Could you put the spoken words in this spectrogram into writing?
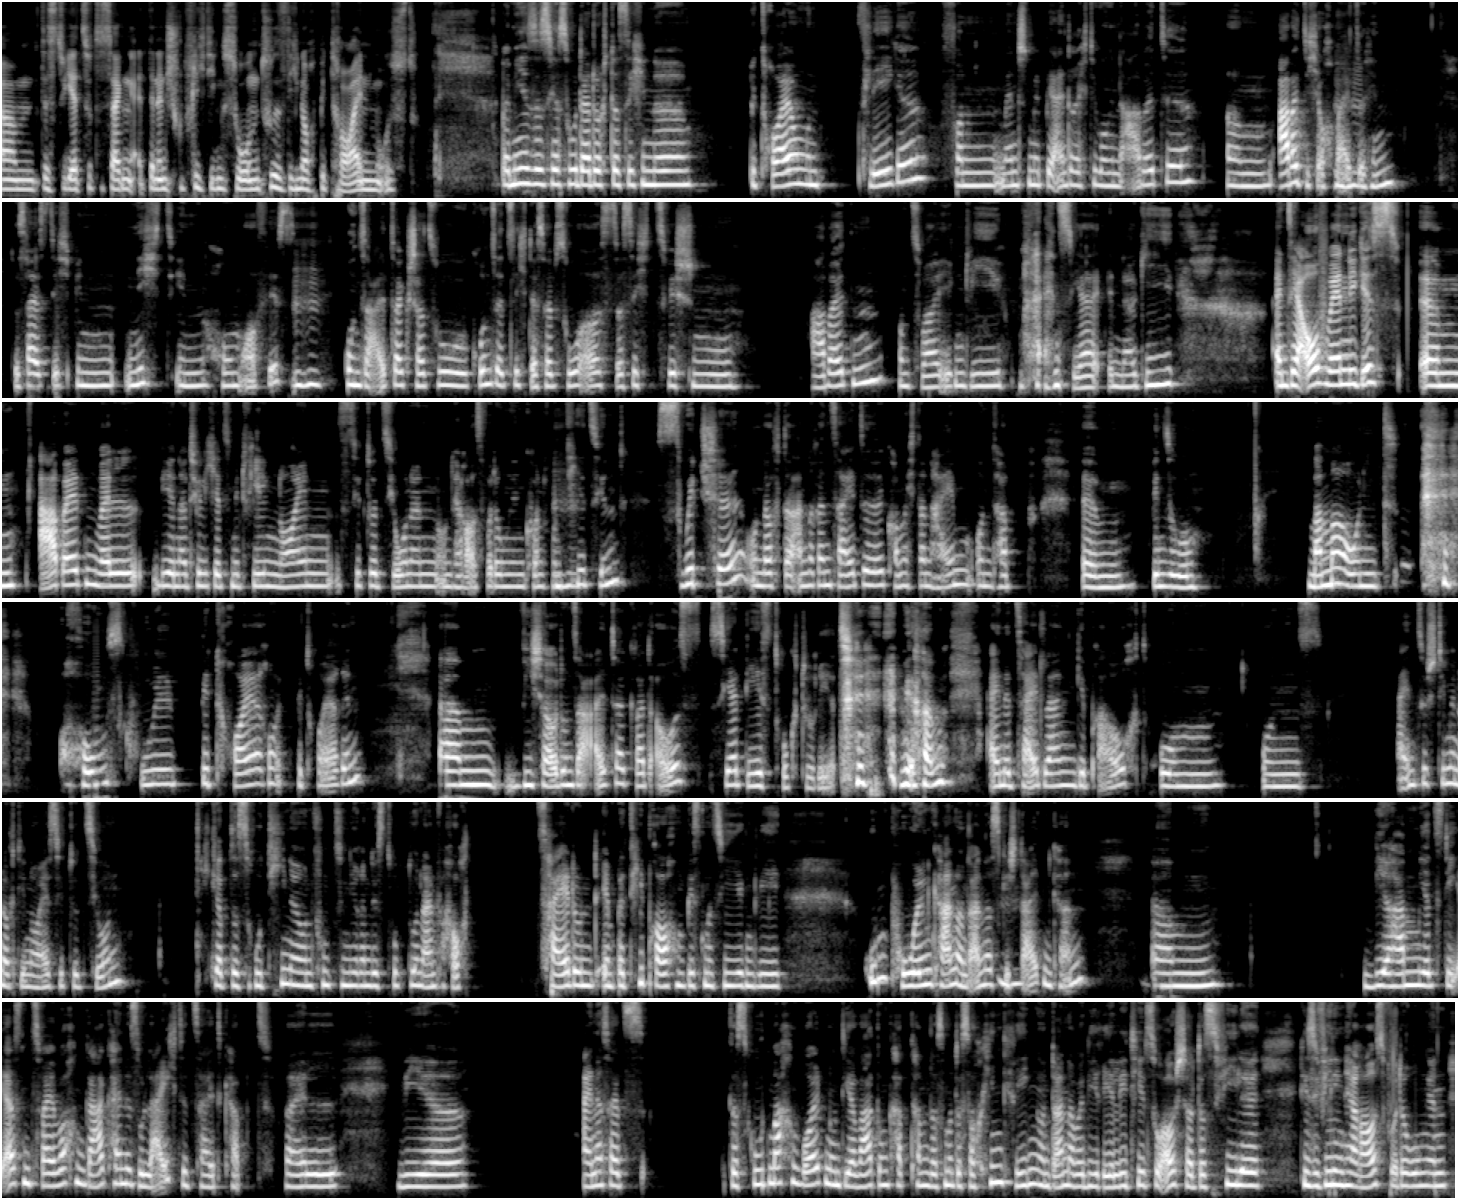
ähm, dass du jetzt sozusagen deinen schulpflichtigen Sohn zusätzlich noch betreuen musst? Bei mir ist es ja so, dadurch, dass ich in der Betreuung und Pflege von Menschen mit Beeinträchtigungen arbeite, ähm, arbeite ich auch mhm. weiterhin. Das heißt, ich bin nicht im Homeoffice. Mhm. Unser Alltag schaut so grundsätzlich deshalb so aus, dass ich zwischen Arbeiten und zwar irgendwie ein sehr Energie, ein sehr aufwendiges ähm, Arbeiten, weil wir natürlich jetzt mit vielen neuen Situationen und Herausforderungen konfrontiert mhm. sind, switche und auf der anderen Seite komme ich dann heim und hab, ähm, bin so Mama und Homeschool-Betreuerin. Ähm, wie schaut unser Alltag gerade aus? Sehr destrukturiert. Wir haben eine Zeit lang gebraucht, um uns einzustimmen auf die neue Situation. Ich glaube, dass Routine und funktionierende Strukturen einfach auch Zeit und Empathie brauchen, bis man sie irgendwie umpolen kann und anders mhm. gestalten kann. Ähm, wir haben jetzt die ersten zwei Wochen gar keine so leichte Zeit gehabt, weil wir einerseits das gut machen wollten und die Erwartung gehabt haben, dass wir das auch hinkriegen und dann aber die Realität so ausschaut, dass viele, diese vielen Herausforderungen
